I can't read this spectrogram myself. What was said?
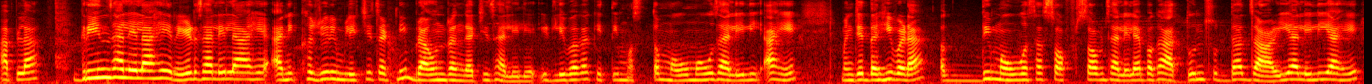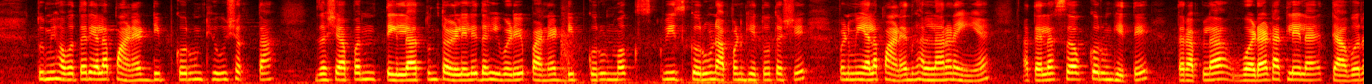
आपला ग्रीन झालेला आहे रेड झालेला आहे आणि खजूर इमलीची चटणी ब्राऊन रंगाची झालेली आहे. इडली बघा किती मस्त मऊ मऊ झालेली आहे. म्हणजे दहीवडा अगदी मऊ असा सॉफ्ट सॉफ्ट झालेला आहे. बघा आतूनसुद्धा जाळी आलेली आहे. तुम्ही हवं तर याला पाण्यात डिप करून ठेवू शकता. जसे आपण तेलातून तळलेले दहीवडे पाण्यात डिप करून मग स्क्वीज करून आपण घेतो तसे. पण मी याला पाण्यात घालणार नाही आहे आता याला सर्व करून घेते. तर आपला वडा टाकलेला आहे. त्यावर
